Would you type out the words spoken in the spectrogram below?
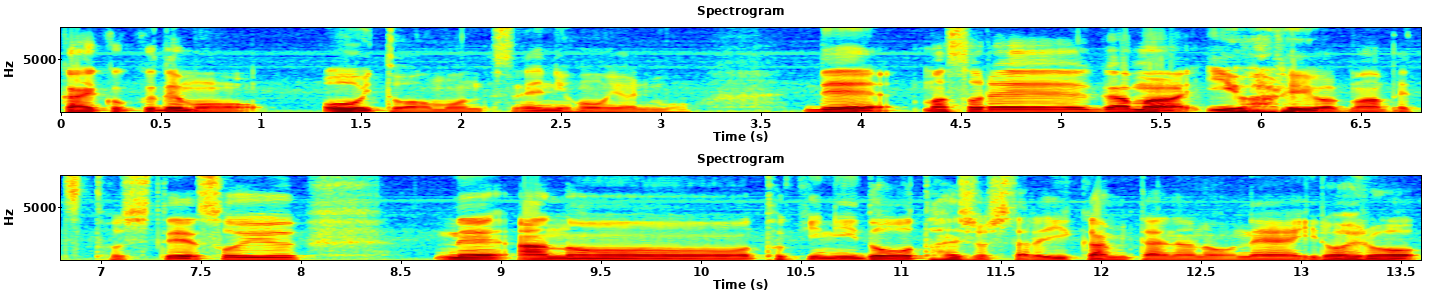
外国でも多いとは思うんですね日本よりも。でまあそれがまあいい悪いはまあ別としてそういうねあのー、時にどう対処したらいいかみたいなのをねいろいろ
